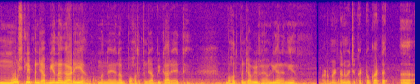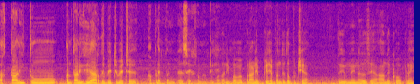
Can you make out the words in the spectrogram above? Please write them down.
ਮੋਸਟਲੀ ਪੰਜਾਬੀਆਂ ਦਾ ਗਾੜੀ ਆ ਮੰਨਿਆ ਜਾਂਦਾ ਬਹੁਤ ਪੰਜਾਬੀ ਘਰ ਆ ਇੱਥੇ ਬਹੁਤ ਪੰਜਾਬੀ ਫੈਮਲੀਆਂ ਰਹਿੰਦੀਆਂ। ਐਡਮਿੰਟਨ ਵਿੱਚ ਘੱਟੋ ਘੱਟ ਅ, 48 ਤੋਂ 45 ਹਜ਼ਾਰ ਦੇ ਵਿੱਚ ਵਿੱਚ ਆਪਣੇ ਸਿੱਖ ਕਮਿਊਨਿਟੀ ਪਤਾ ਨਹੀਂ ਭਾਵੇਂ ਪੁਰਾਣੇ ਕਿਸੇ ਬੰਦੇ ਤੋਂ ਪੁੱਛਿਆ ਤੇ ਉਹਨੇ ਇਹਨਾਂ ਦੱਸਿਆ ਆਹ ਦੇਖੋ ਆਪਣੇ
